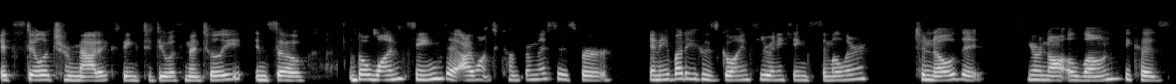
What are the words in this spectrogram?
it's still a traumatic thing to deal with mentally. And so the one thing that I want to come from this is for anybody who's going through anything similar to know that you're not alone because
